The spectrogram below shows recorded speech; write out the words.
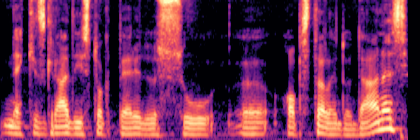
Neke zgrade iz tog perioda su e, opstale do danas.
